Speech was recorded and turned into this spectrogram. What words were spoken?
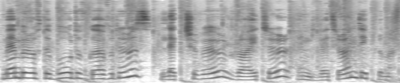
member of the Board of Governors, lecturer, writer, and veteran diplomat.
